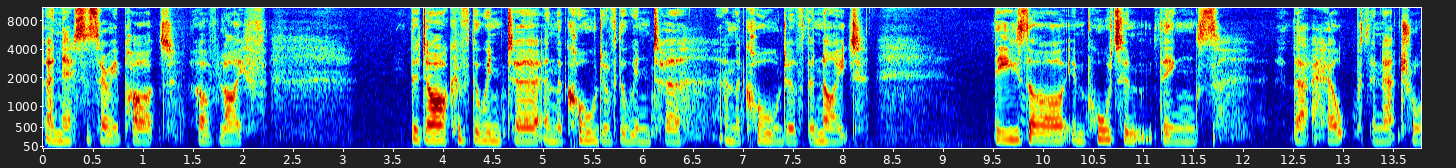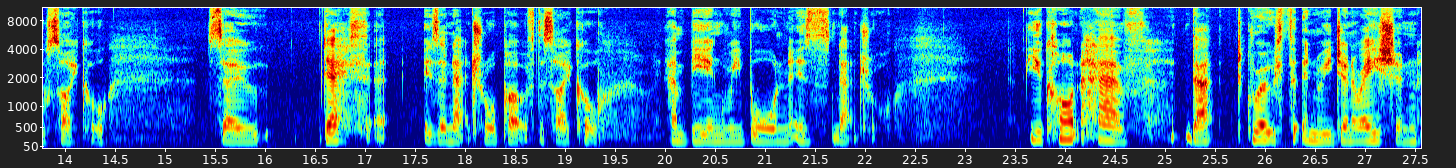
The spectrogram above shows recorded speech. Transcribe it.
a necessary part of life. The dark of the winter and the cold of the winter and the cold of the night. These are important things that help the natural cycle. So, death uh, is a natural part of the cycle and being reborn is natural. You can't have that growth and regeneration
